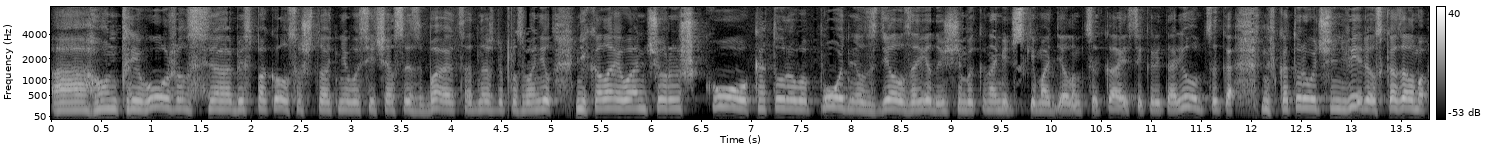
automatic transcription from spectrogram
А он тревожился, беспокоился, что от него сейчас избавиться. Однажды позвонил Николаю Ивановичу Рыжкову, которого поднял, сделал заведующим экономическим отделом ЦК и секретарем ЦК, в который очень верил, сказал ему,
